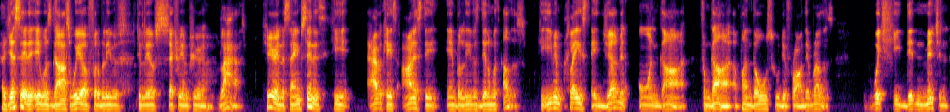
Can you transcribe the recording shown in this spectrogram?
had just said that it was God's will for the believers to live sexually impure lives. Here in the same sentence, he advocates honesty in believers dealing with others. He even placed a judgment on God from God upon those who defraud their brothers, which he didn't mention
